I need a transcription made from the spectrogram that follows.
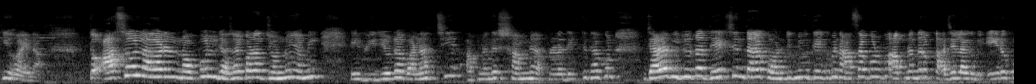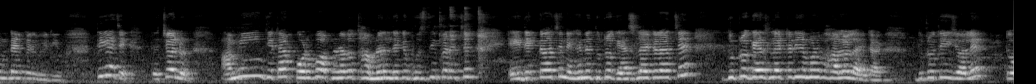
কি হয় না। তো আসল আর নকল যাচাই করার জন্যই আমি এই ভিডিওটা বানাচ্ছি। আপনাদের সামনে আপনারা দেখতে থাকুন। যারা ভিডিওটা দেখছেন, তারা কন্টিনিউ দেখবেন। আশা করব আপনাদেরও কাজে লাগবে এইরকম টাইপের ভিডিও ঠিক আছে? তো চলুন, আমি যেটা করব, আপনারা তো থামনেল দেখে বুঝতেই পেরেছেন। এই দেখতে পাচ্ছেন, এখানে দুটো গ্যাস লাইটার আছে। দুটো গ্যাস লাইটারই আমার ভালো লাইটার দুটোতেই জ্বলে। তো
